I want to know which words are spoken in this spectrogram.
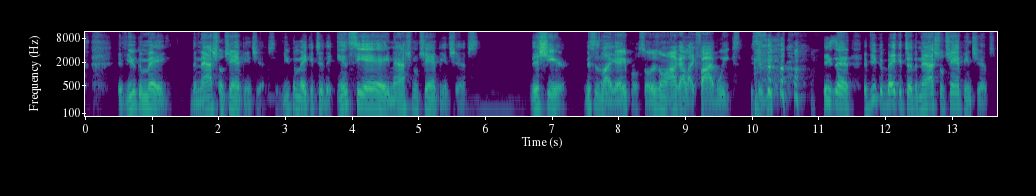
if you can make the national championships, if you can make it to the NCAA national championships this year, this is like April, so there's only I got like five weeks. He said, he said, if you could make it to the national championships,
